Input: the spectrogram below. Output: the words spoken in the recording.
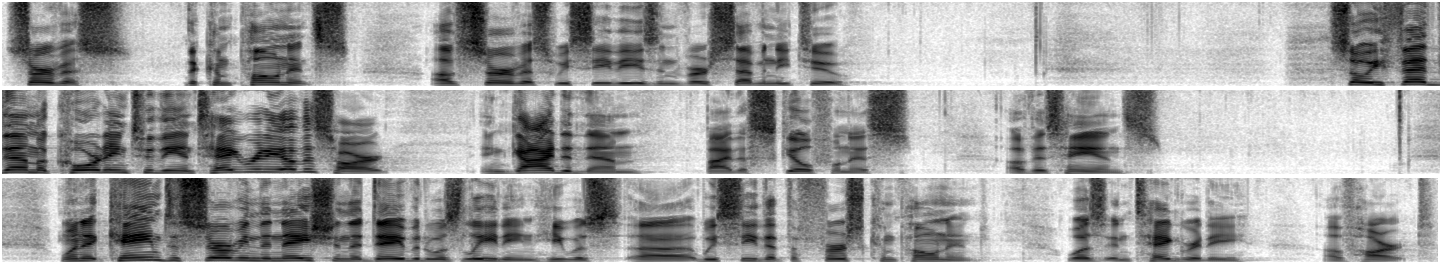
service, the components of service. We see these in verse 72. So he fed them according to the integrity of his heart and guided them by the skillfulness of his hands. When it came to serving the nation that David was leading, he was, uh, we see that the first component was integrity of heart.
